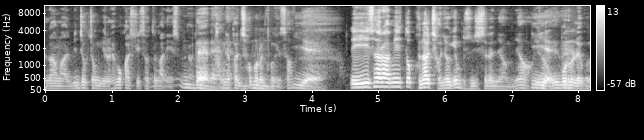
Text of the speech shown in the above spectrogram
그나마 민족 정기를 회복할 수 있었던 거 아니겠습니까? 음. 네네. 강력한 처벌을 통해서. 예. 이 사람이 또 그날 저녁에 무슨 짓을 했냐면요. 예. 오보를 내고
